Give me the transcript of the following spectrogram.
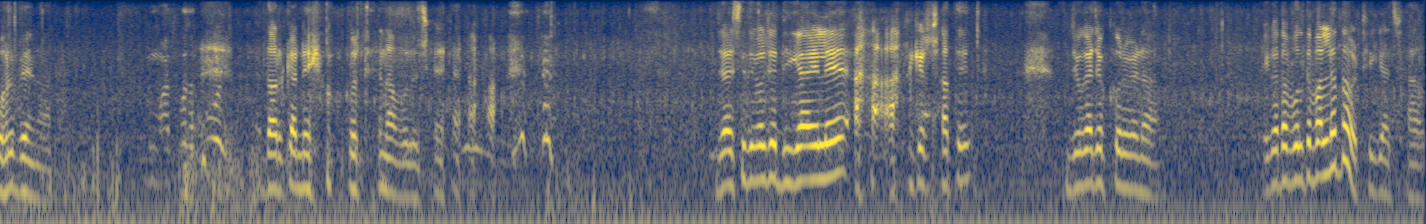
করবে না। দরকার নেই, করতে না বলেছে। জয় জয়শ্রী বলছে, দীঘা এলে আর্কের সাথে যোগাযোগ করবে না। এই কথা বলতে পারলে তো? ঠিক আছে হ্যাঁ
